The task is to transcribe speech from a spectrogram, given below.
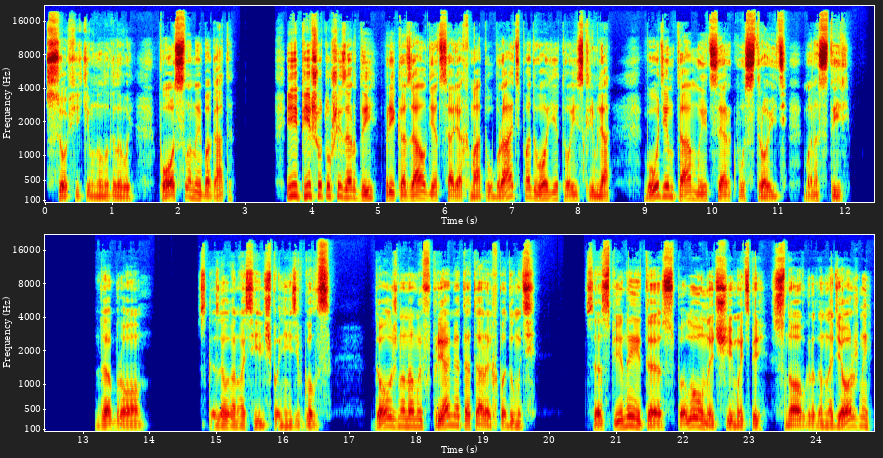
Софья кивнула головой. Посланы богато. И пишут уж из Орды, приказал дед царь Ахмат убрать подворье то из Кремля. Будем там мы церкву строить, монастырь. Добро, — сказал Иван Васильевич, понизив голос. Должно нам и впрямь о татарах подумать. Со спины-то с полуночи мы теперь с Новгородом надежны,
